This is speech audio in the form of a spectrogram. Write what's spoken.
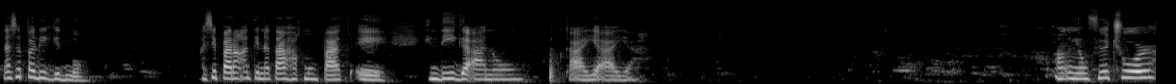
nasa paligid mo. Kasi parang ang tinatahak mong path eh hindi gaano kaaya-aya. Ang iyong future,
